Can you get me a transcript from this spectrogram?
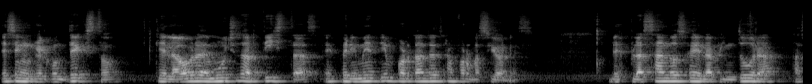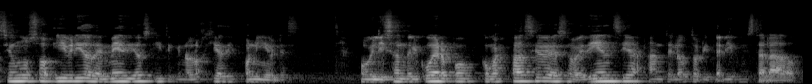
Es en aquel contexto que la obra de muchos artistas experimenta importantes transformaciones, desplazándose de la pintura hacia un uso híbrido de medios y tecnologías disponibles, movilizando el cuerpo como espacio de desobediencia ante el autoritarismo instalado.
